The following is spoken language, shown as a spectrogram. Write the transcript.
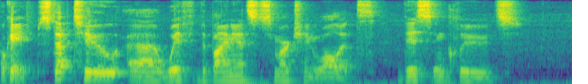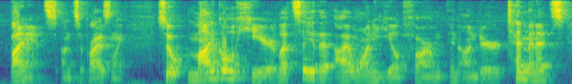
Okay, step two uh, with the Binance Smart Chain wallet. This includes Binance, unsurprisingly. So my goal here, let's say that I want to yield farm in under 10 minutes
